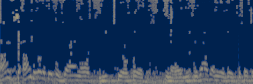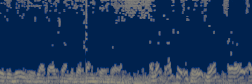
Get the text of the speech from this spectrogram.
aren't, aren't a lot of people dying of natural causes? You know, without any of these particular diseases like Alzheimer's or cancer and on. And that's absolutely true, yes. Uh, a,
